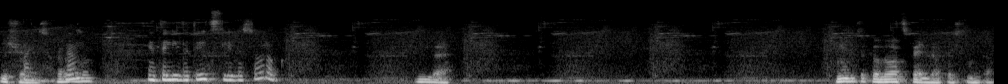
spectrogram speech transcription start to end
Еще раз Понятно. сразу. Это либо 30, либо 40. Да. Ну, где-то 25, допустим, так.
